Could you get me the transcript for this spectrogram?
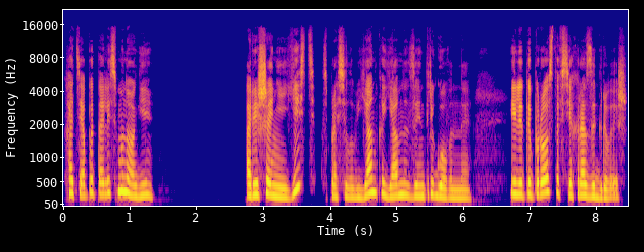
Хотя пытались многие. «А решение есть?» — спросила Бьянка, явно заинтригованная. «Или ты просто всех разыгрываешь?»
